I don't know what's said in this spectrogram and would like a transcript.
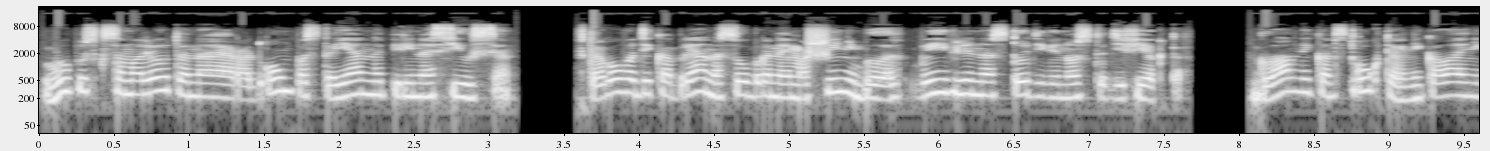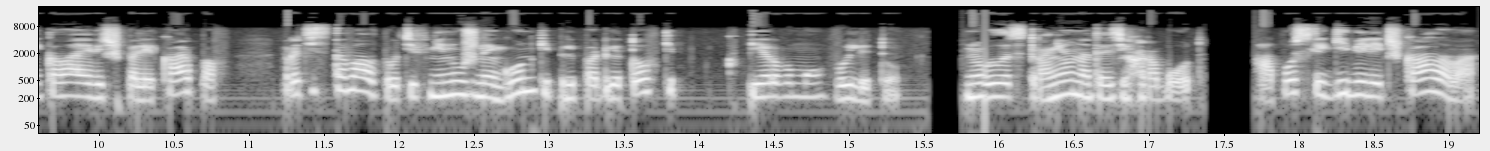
Выпуск самолета на аэродром постоянно переносился. 2 декабря на собранной машине было выявлено 190 дефектов. Главный конструктор Николай Николаевич Поликарпов протестовал против ненужной гонки при подготовке к первому вылету, но был отстранен от этих работ. А после гибели Чкалова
